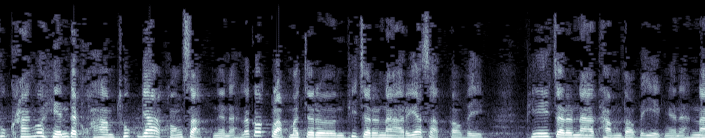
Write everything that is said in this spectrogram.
ทุกครั้งก็เห็นแต่ความทุกข์ยากของสัตว์เนี่ยนะแล้วก็กลับมาเจริญพิจารณาอริยสัจต่อไปอีก พิจารณาธรรมต่อไปอีกเนี่ยนะใน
